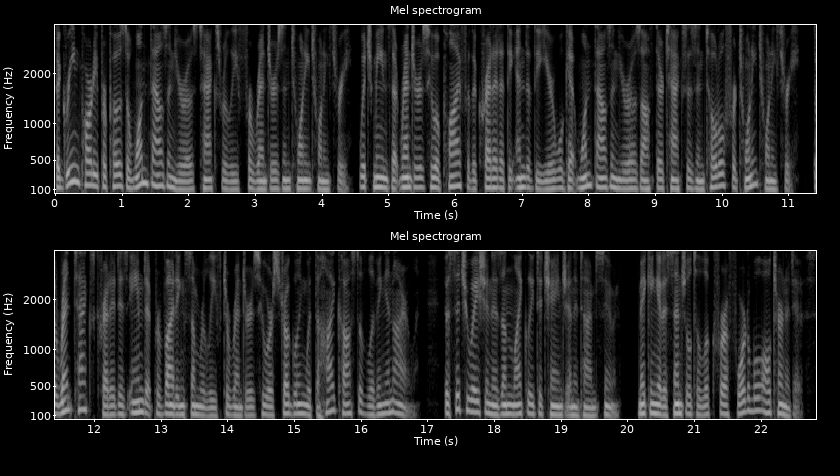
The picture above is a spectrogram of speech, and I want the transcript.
The Green Party proposed a 1,000 euros tax relief for renters in 2023, which means that renters who apply for the credit at the end of the year will get 1,000 euros off their taxes in total for 2023. The rent tax credit is aimed at providing mm. some relief to renters who are struggling with the high cost of living in Ireland. The situation is unlikely to change anytime soon, making it essential to look for affordable alternatives.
